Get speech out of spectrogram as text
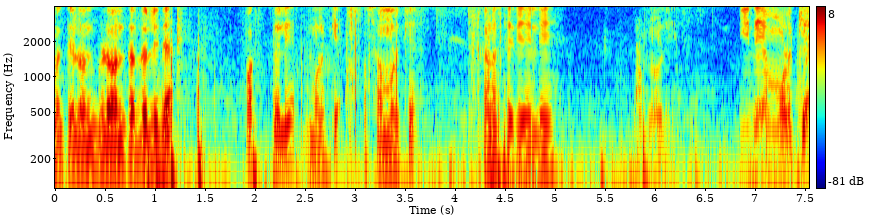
ಮತ್ತು ಇಲ್ಲೊಂದು ಬೀಳುವಂಥದ್ದಲ್ಲಿದೆ ಪಕ್ಕದಲ್ಲಿ ಮೊಳಕೆ, ಹೊಸ ಮೊಳಕೆ ಕಾಣಿಸ್ತಾ ಇದೆಯಾ ಇಲ್ಲಿ? ನೋಡಿ, ಇದೇ ಮೊಳಕೆ.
